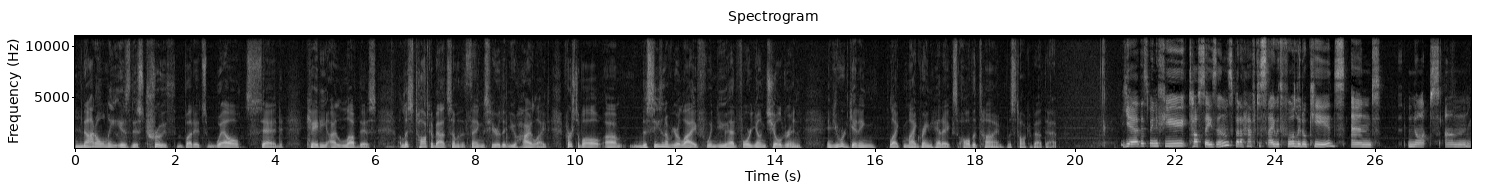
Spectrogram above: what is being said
Not only is this truth, but it's well said. Katie, I love this. Let's talk about some of the things here that you highlight. First of all, um, the season of your life when you had four young children and you were getting like migraine headaches all the time. Let's talk about that. Yeah, there's been a few tough seasons, but I have to say, with four little kids and not um,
